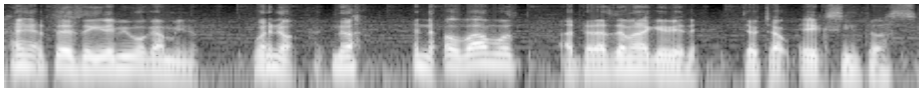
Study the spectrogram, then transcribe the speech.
Antes de seguir el mismo camino. Bueno, no- nos vamos hasta la semana que viene. Chau, chau. Éxitos.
